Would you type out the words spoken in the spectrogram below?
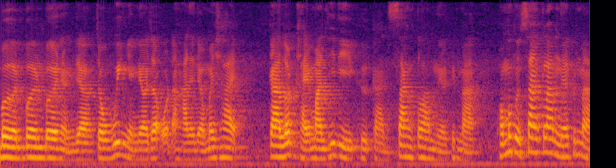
burn burn burn อย่างเดียวจะวิ่งอย่างเดียวจะอดอาหารอย่างเดียวไม่ใช่ การลดไขมันที่ดีคือการสร้างกล้ามเนื้อขึ้นมาเพราะเมื่อคุณสร้างกล้ามเนื้อขึ้นมา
